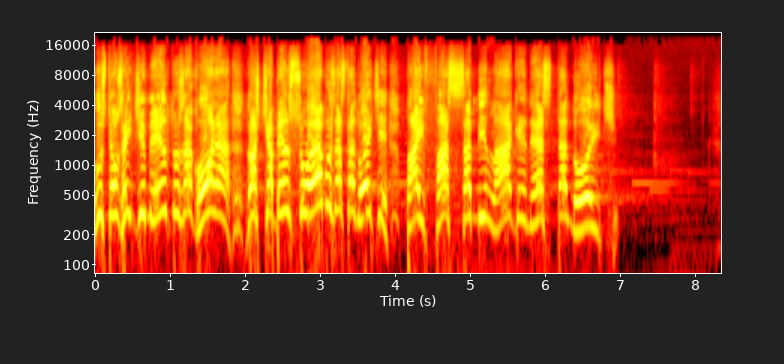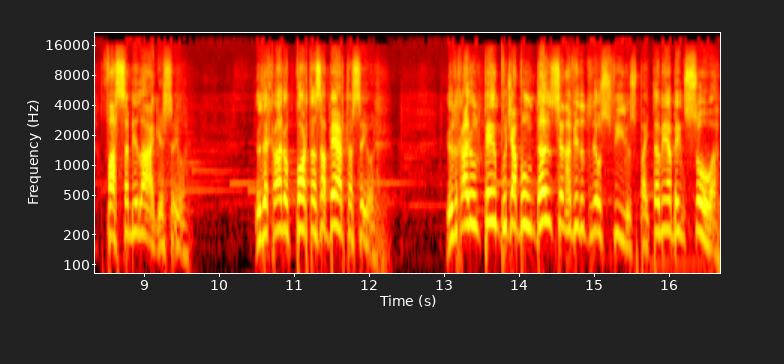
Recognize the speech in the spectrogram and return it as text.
os teus rendimentos agora. Nós te abençoamos esta noite. Pai, faça milagre nesta noite. Faça milagre, Senhor eu declaro portas abertas, Senhor. Eu declaro um tempo de abundância na vida dos teus filhos, Pai. Também abençoa.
